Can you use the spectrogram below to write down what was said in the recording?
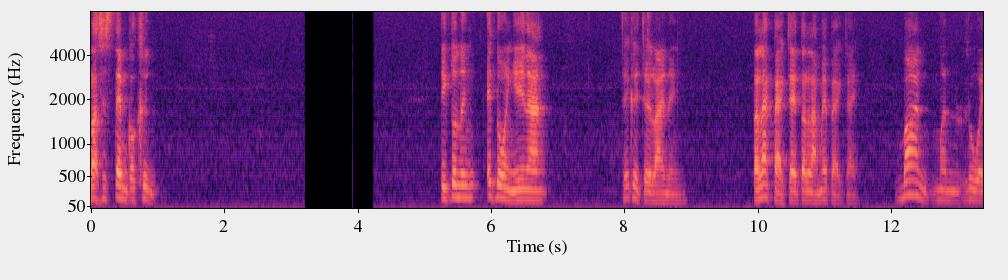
ลาร์ซิสเต็มก็ขึ้น อีกตัวหนึ่งไอ้ตัวอย่างนี้นะเจ๊เคยเจอรายหนึ่งตอนแรกแปลกใจตอนหลังไม่แปลกใจ บ้านมันรวย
